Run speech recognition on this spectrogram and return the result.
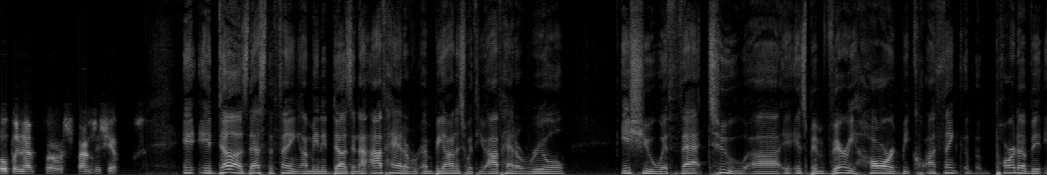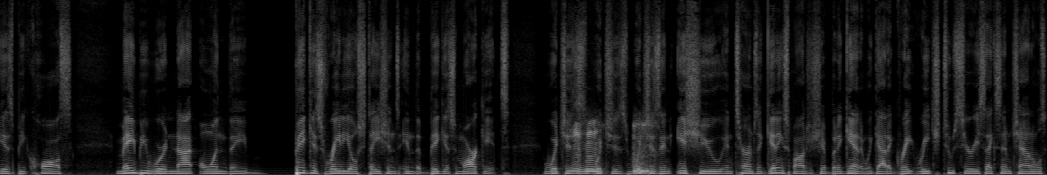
open up for sponsorship? It, it does. That's the thing. I mean, it does. And I, have had a. Be honest with you, I've had a real issue with that too. Uh, it, has been very hard because I think part of it is because maybe we're not on the biggest radio stations in the biggest markets which is mm-hmm. which is which is an issue in terms of getting sponsorship. But again, we got a great reach, two Sirius XM channels.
